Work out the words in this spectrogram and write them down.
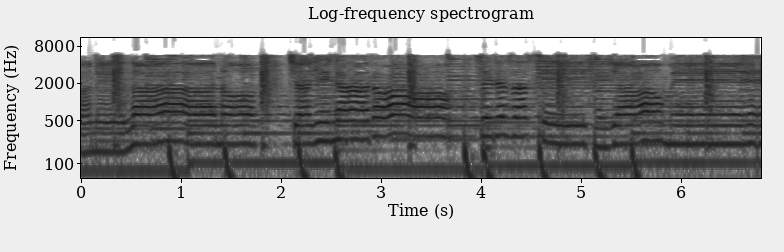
ပါနဲ့လားနော်ကြာရင်ကတော့စိတ်တစားစိတ်ချရောက်မယ်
